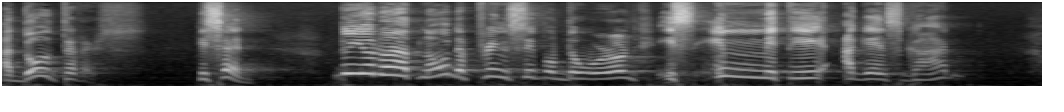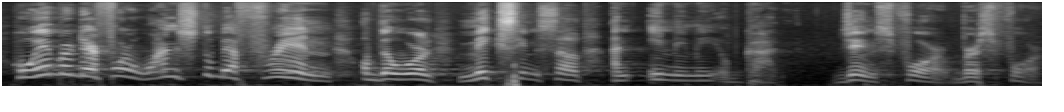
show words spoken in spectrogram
adulterers. He said, Do you not know the principle of the world is enmity against God? Whoever therefore wants to be a friend of the world makes himself an enemy of God. James 4, verse 4.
